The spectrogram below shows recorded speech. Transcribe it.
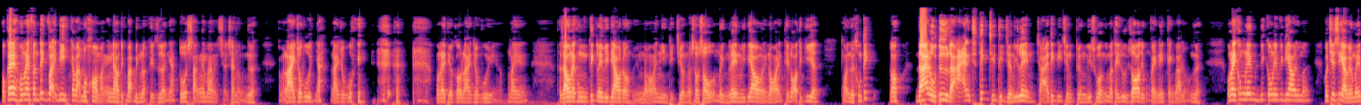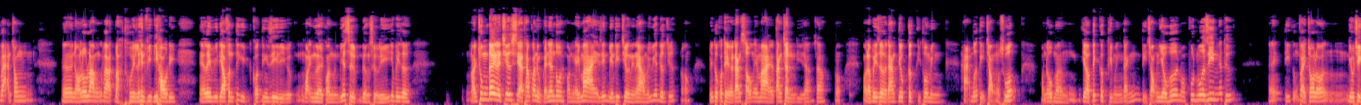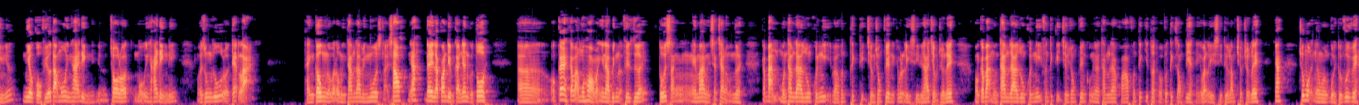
ok hôm nay phân tích vậy đi. Các bạn muốn hỏi bằng anh nào thì các bạn bình luận phía dưới nhá. Tối sáng ngày mai mình sẽ trả lời mọi người. Các bạn like cho vui nhá. Like cho vui. Hôm nay thiếu câu like cho vui. Hôm nay thật ra hôm nay không thích lên video đâu nó nhìn thị trường nó xấu xấu mình lên video nói thế lọ thế kia mọi người không thích đúng không? Đã đầu tư là ai thích thị trường đi lên chả ai thích đi trường trường đi xuống nhưng mà thấy rủi ro thì cũng phải nên cảnh báo cho mọi người. Hôm nay không lên đi không lên video nhưng mà có chia sẻ với mấy bạn trong uh, nhóm lâu năm các bạn bảo thôi lên video đi. Lên video phân tích có tình gì thì mọi người còn biết sự đường xử lý chứ bây giờ nói chung đây là chia sẻ theo quan điểm cá nhân thôi, còn ngày mai diễn biến thị trường thế nào mới biết được chứ, đúng không? Bây giờ có thể là đang xấu, ngày mai tăng trần thì sao sao, đúng gọi là bây giờ đang tiêu cực thì thôi mình hạ bớt tỷ trọng xuống. Còn đâu mà khi nào tích cực thì mình đánh tỷ trọng nhiều hơn hoặc full margin các thứ. Đấy, thì cũng phải cho nó điều chỉnh nhá. Nhiều cổ phiếu tạo mô hình hai đỉnh cho nó mô hình hai đỉnh đi, rồi rung rũ rồi test lại. Thành công nó bắt đầu mình tham gia mình mua lại sau nhá. Đây là quan điểm cá nhân của tôi à, ok các bạn muốn hỏi mọi người nào bình luận phía dưới tối sáng ngày mai mình sẽ trả lời mọi người. Các bạn muốn tham gia dung khuyến nghị và phân tích thị trường trong phiên thì các bạn lì xì từ 2 triệu trở lên. Còn các bạn muốn tham gia dung khuyến nghị phân tích thị trường trong phiên cũng như là tham gia khóa học phân tích kỹ thuật và phân tích dòng tiền thì các bạn lì xì từ 5 triệu trở lên nhá. Chúc mọi người một buổi tối vui vẻ.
